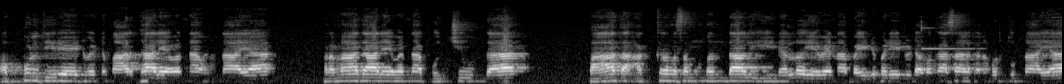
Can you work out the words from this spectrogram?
అప్పులు తీరేటువంటి మార్గాలు ఏమన్నా ఉన్నాయా? ప్రమాదాలు ఏమన్నా పొంచి ఉందా? పాత అక్రమ సంబంధాలు ఈ నెలలో ఏవైనా బయటపడేటువంటి అవకాశాలు కనబడుతున్నాయా?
